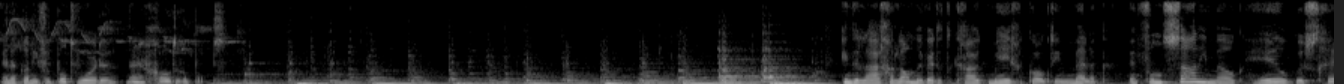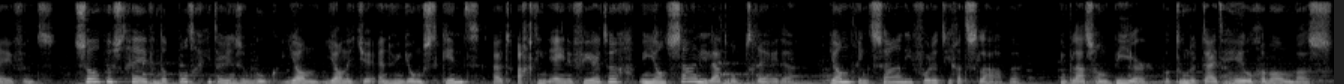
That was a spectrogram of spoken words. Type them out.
en dan kan die verpot worden naar een grotere pot. In de lage landen werd het kruid meegekookt in melk en vond saliemelk heel rustgevend. Zo rustgevend dat Potgieter in zijn boek Jan, Jannetje en hun jongste kind uit 1841 een Jan Salie laat optreden. Jan drinkt salie voordat hij gaat slapen, in plaats van bier, wat toen de tijd heel gewoon was.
